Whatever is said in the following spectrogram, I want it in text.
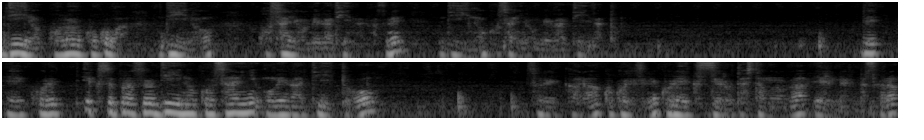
D のこれここは D のコサインオメガ t になりますね D のコサインオメガ t だと。で、えー、これ x プラス d のコサインオメガ t とそれからここですね。これ x0 足したものが L になりますから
